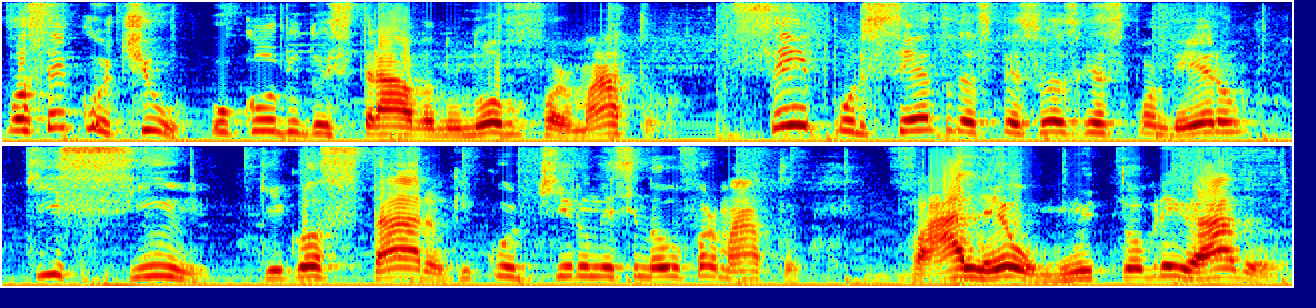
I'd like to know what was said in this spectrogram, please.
Você curtiu o Clube do Strava no novo formato? 100% das pessoas responderam que sim, que gostaram, que curtiram nesse novo formato. Valeu, muito obrigado!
